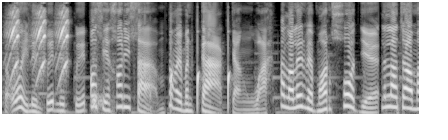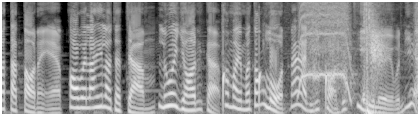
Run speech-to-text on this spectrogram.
แต่โอ้ยลื่นปื๊ดลื่นปื๊ดข้อเสียข้อที่3ทำไมมันกากจังวะ ถ้าเราเล่นแบบมอดโคตรเยอะ แล้วเราจะเอามาตัดต่อในแอป พอเวลาที่เราจะจำหรือว่าย้อนกลับทำไมมันต้องโหลดหน้านี้ก่อนทุกทีเลยวันเนี้ย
